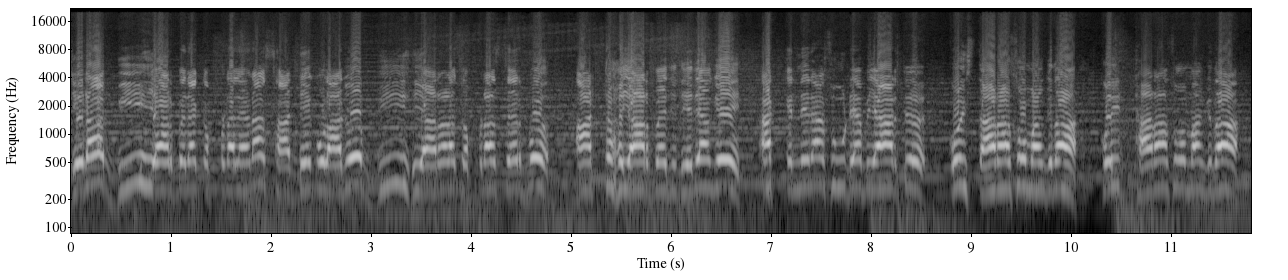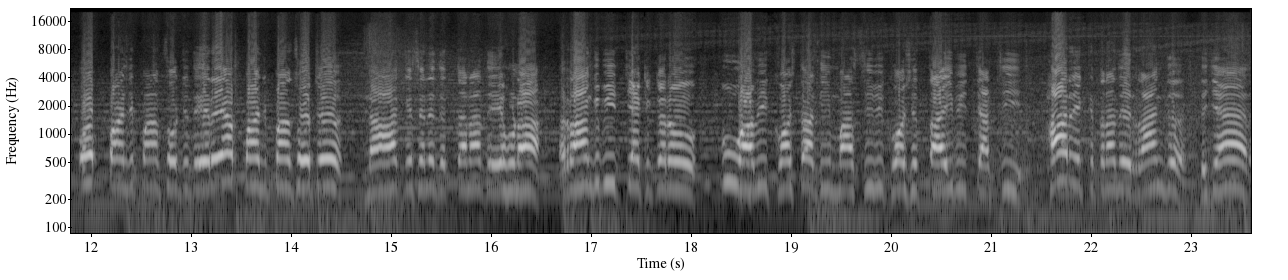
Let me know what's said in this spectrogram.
ਜਿਹੜਾ 20000 ਰੁਪਏ ਦਾ ਕੱਪੜਾ ਲੈਣਾ ਸਾਡੇ ਕੋਲ ਆ ਜਾਓ। 20000 ਵਾਲਾ ਕੱਪੜਾ ਸਿਰਫ 8000 ਰੁਪਏ 'ਚ ਦੇ ਦਿਆਂਗੇ। ਆ ਕਿੰਨੇ ਦਾ ਸੂਟ ਆ ਬਾਜ਼ਾਰ 'ਚ? ਕੋਈ 1700 ਮੰਗਦਾ ਕੋਈ 1800 ਮੰਗਦਾ। ਉਹ 5-500 'ਚ ਦੇ ਰਹੇ ਆ 5-500 'ਚ। ਨਾ ਕਿਸੇ ਨੇ ਦਿੱਤਾ ਨਾ ਦੇ ਹੋਣਾ। ਰੰਗ ਵੀ ਚੈੱਕ ਕਰੋ। ਭੂਆ ਵੀ ਖੁਸ਼ ਤੁਹਾਡੀ ਮਾਸੀ ਵੀ ਖੁਸ਼ ਤਾਈ ਵੀ ਚਾਚੀ ਹਰ ਇੱਕ ਤਰ੍ਹਾਂ ਦੇ ਰੰਗ ਡਿਜ਼ਾਈਨ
